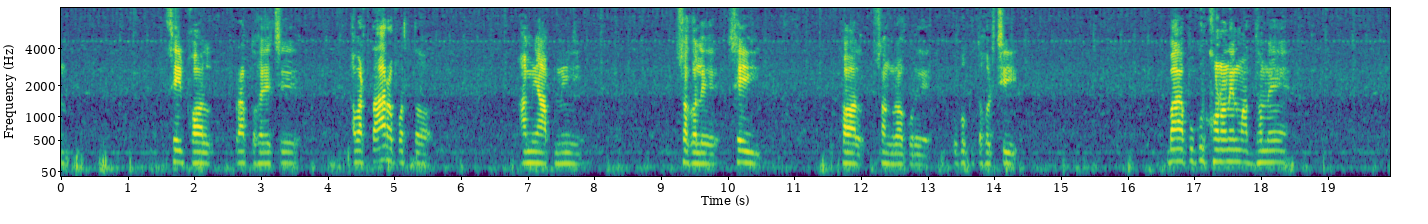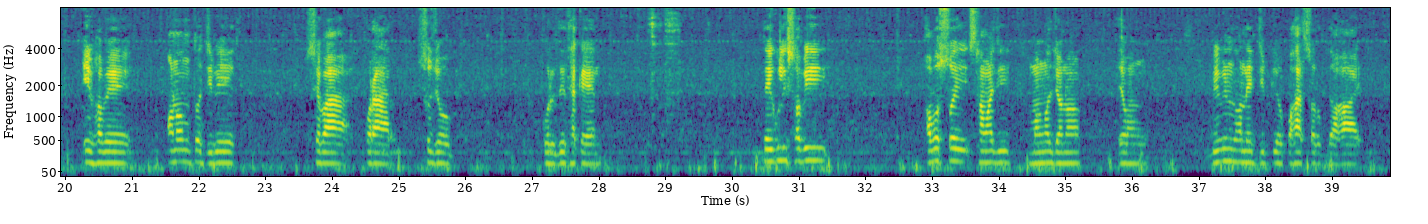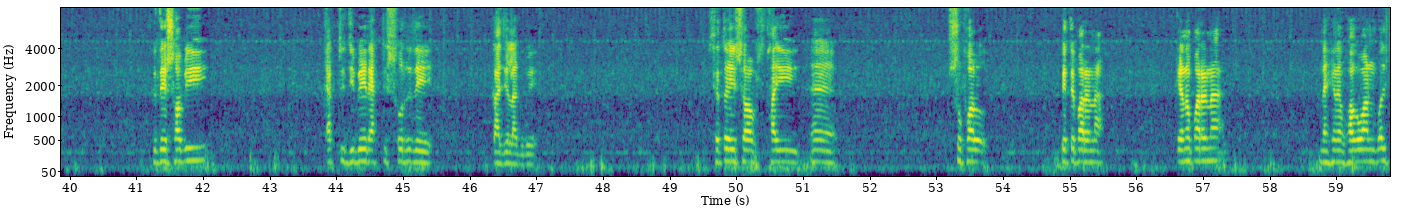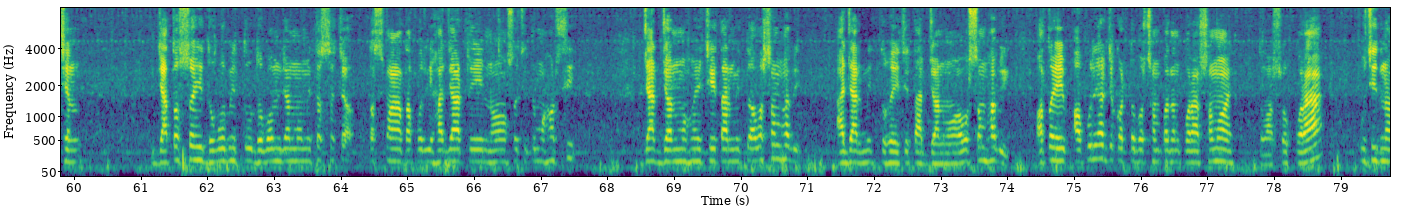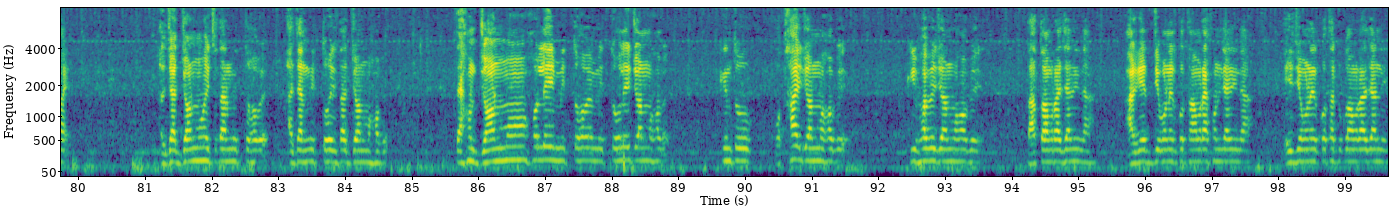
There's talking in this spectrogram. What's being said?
সেই ফল প্রাপ্ত হয়েছে। আবার তার অপত্য আমি আপনি সকলে সেই ফল সংগ্রহ করে উপকৃত হচ্ছি। বা পুকুর খননের মাধ্যমে এইভাবে অনন্ত জীবের সেবা করার সুযোগ করে দিয়ে থাকেন। তো এগুলি সবই অবশ্যই সামাজিক, মঙ্গলজনক এবং বিভিন্ন ধরনের জীবকে উপহার স্বরূপ দেওয়া হয়। কিন্তু সবই একটি জীবের একটি শরীরে কাজে লাগবে। সে তো এইসব স্থায়ী সুফল পেতে পারে না। কেন পারে না? এখানে ভগবান বলছেন জাতস্বহি ধ্রুব মৃত্যু ধ্রুবম জন্ম মৃতস্য চ, তস্মাৎ অপরিহার্যাতে ন সচিত মহর্ষি। যার জন্ম হয়েছে তার মৃত্যু অবশ্যম্ভাবী আর যার মৃত্যু হয়েছে তার জন্ম অবশ্যম্ভাবী অতএব অপরিহার্য কর্তব্য সম্পাদন করার সময় তোমার শোক করা উচিত নয়। যার জন্ম হয়েছে তার মৃত্যু হবে, আর যার মৃত্যু হয়েছে তার জন্ম হবে। তা এখন জন্ম হলেই মৃত্যু হবে, মৃত্যু হলেই জন্ম হবে। কিন্তু কোথায় জন্ম হবে, কীভাবে জন্ম হবে, তা তো আমরা জানি না। আগের জীবনের কথা আমরা এখন জানি না। এই জীবনের কথাটুকু আমরা জানি।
